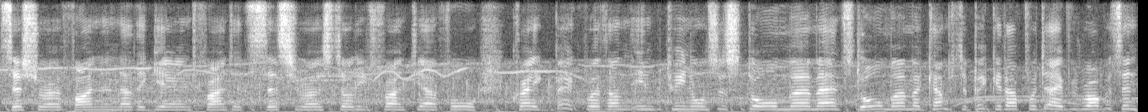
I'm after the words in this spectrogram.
Cicero finding another gear in front. It's Cicero still in front here for Craig Beckwith on in between also Storm Murmur. Storm Murmur comes to pick it up for David Robertson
